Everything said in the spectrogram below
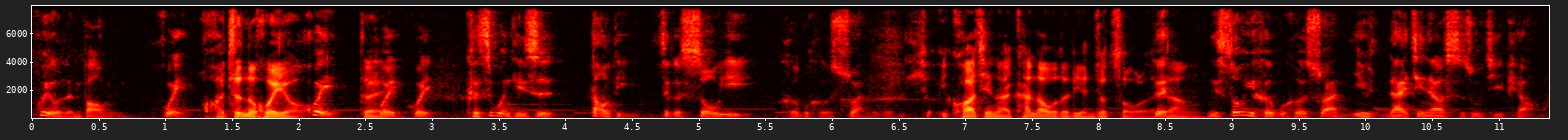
会有人报名？会，真的会有，会，对，会会。可是问题是。到底这个收益合不合算的问题？就一跨进来看到我的脸就走了，对，这样你收益合不合算？一来进来要实数机票嘛，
